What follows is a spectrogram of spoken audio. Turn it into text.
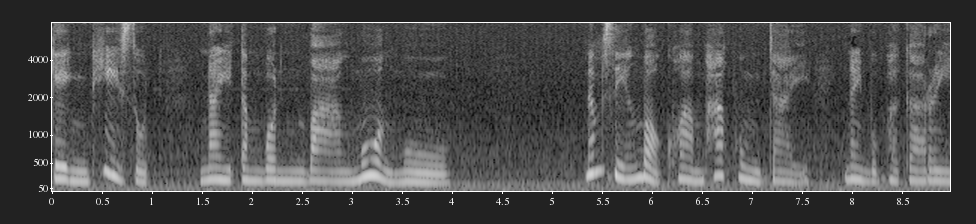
เก่งที่สุดในตำบลบางม่วงหมู่น้ำเสียงบอกความภาคภูมิใจในบุพการี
